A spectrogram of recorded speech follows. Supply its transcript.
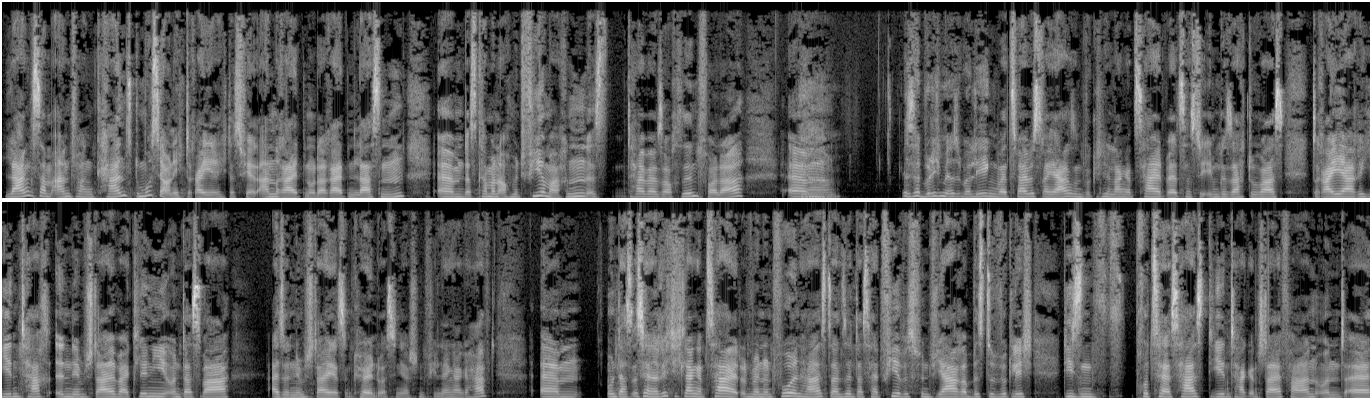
langsam anfangen kannst. Du musst ja auch nicht dreijährig das Pferd anreiten oder reiten lassen. Ähm, das kann man auch mit vier machen, ist teilweise auch sinnvoller. Ähm, Ja. Deshalb würde ich mir das überlegen, weil zwei bis drei Jahre sind wirklich eine lange Zeit. Weil jetzt hast du eben gesagt, du warst drei Jahre jeden Tag in dem Stall bei Clini und das war, also in dem Stall jetzt in Köln, du hast ihn ja schon viel länger gehabt. Ähm, und das ist ja eine richtig lange Zeit. Und wenn du einen Fohlen hast, dann sind das halt vier bis fünf Jahre, bis du wirklich diesen Prozess hast, jeden Tag in Stall fahren und äh,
